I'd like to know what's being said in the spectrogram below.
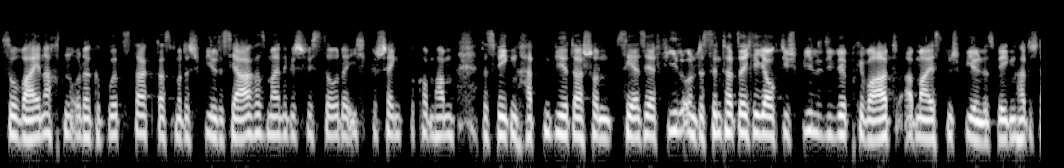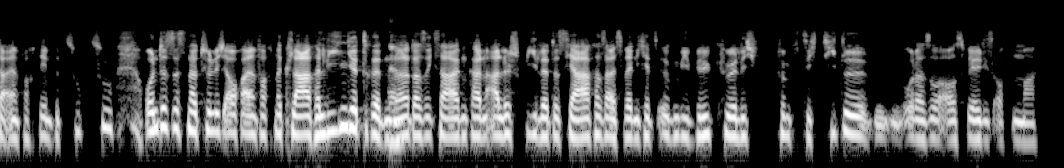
so Weihnachten oder Geburtstag, dass wir das Spiel des Jahres, meine Geschwister oder ich, geschenkt bekommen haben. Deswegen hatten wir da schon sehr, sehr viel. Und es sind tatsächlich auch die Spiele, die wir privat am meisten spielen. Deswegen hatte ich da einfach den Bezug zu. Und es ist natürlich auch einfach eine klare Linie drin, ja. ne, dass ich sagen kann, alle Spiele des Jahres, als wenn ich jetzt irgendwie willkürlich 50 Titel Titel oder so auswähle, die es auf dem Markt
